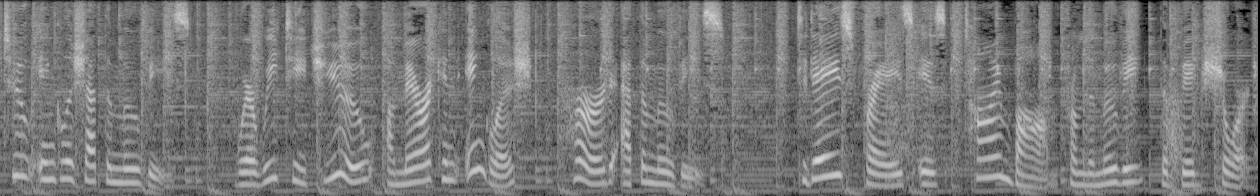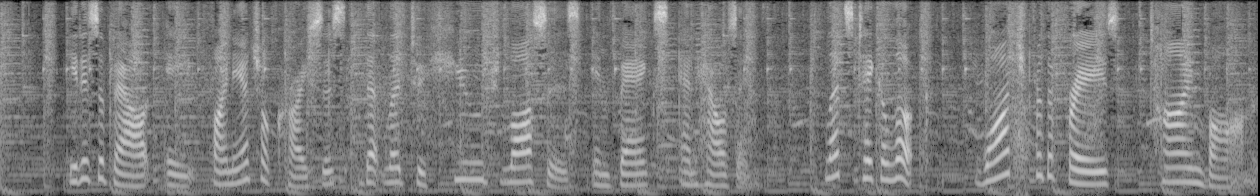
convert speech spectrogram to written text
to English at the Movies, where we teach you American English heard at the movies. Today's phrase is time bomb from the movie The Big Short. It is about a financial crisis that led to huge losses in banks and housing. Let's take a look. Watch for the phrase time bomb.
